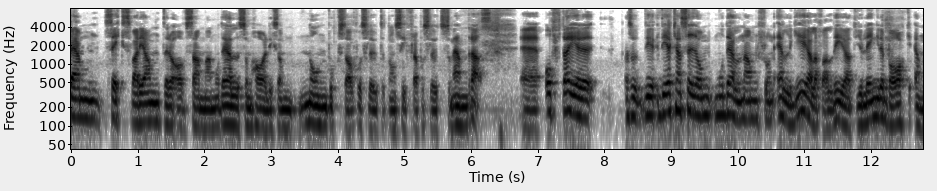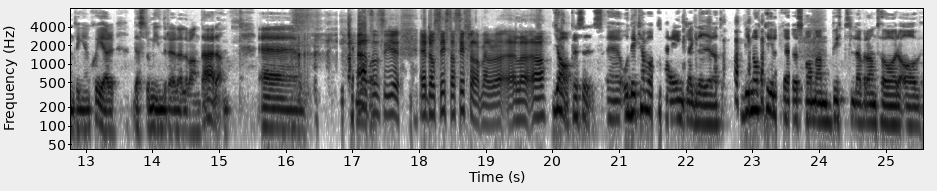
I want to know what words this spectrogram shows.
fem, sex varianter av samma modell som har liksom någon bokstav på slutet, någon siffra på slutet som ändras. Ofta är det Alltså det, det, jag kan säga om modellnamn från LG i alla fall, det är att ju längre bak ändringen sker, desto mindre relevant är den. Eh, alltså, så ju, de sista siffrorna du? Eller, ja. ja, precis. Eh, och det kan vara så här enkla grejer att vid något tillfälle så har man bytt leverantör av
